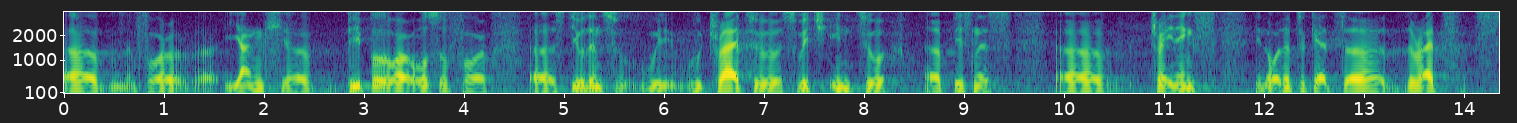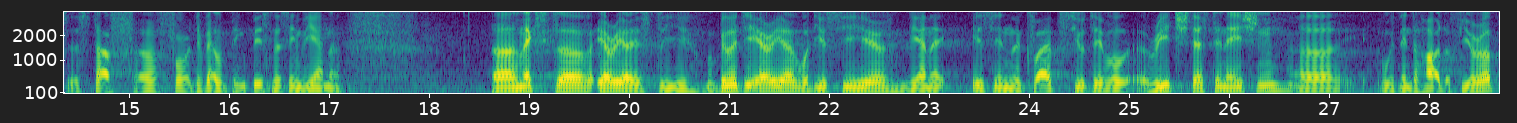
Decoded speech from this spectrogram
uh, for uh, young uh, people or also for uh, students who, who try to switch into business trainings in order to get the right stuff for developing business in Vienna. Uh, next uh, area is the mobility area. What you see here, Vienna is in a quite suitable reach destination uh, within the heart of Europe.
